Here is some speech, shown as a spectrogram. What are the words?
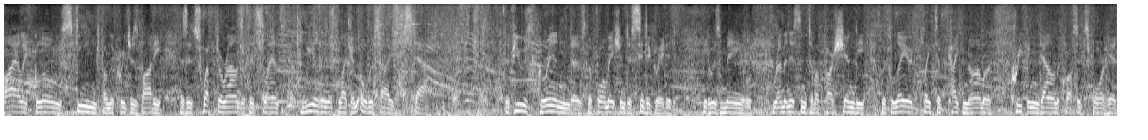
Violet glow steamed from the creature's body as it swept around with its lance, wielding it like an oversized staff. The fuse grinned as the formation disintegrated. It was male, reminiscent of a Parshendi with layered plates of chitin armor creeping down across its forehead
